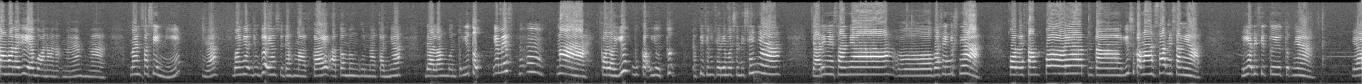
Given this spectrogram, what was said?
tambahan lagi ya buat anak-anak mem. Nah, mensos ini ya banyak juga yang sudah makai atau menggunakannya dalam bentuk YouTube, ya Miss. Mm-mm. Nah, kalau you buka YouTube, tapi jangan cari bahasa Indonesia-nya. Cari misalnya eh, bahasa Inggrisnya. for example ya tentang you suka masak misalnya lihat di situ YouTube-nya ya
